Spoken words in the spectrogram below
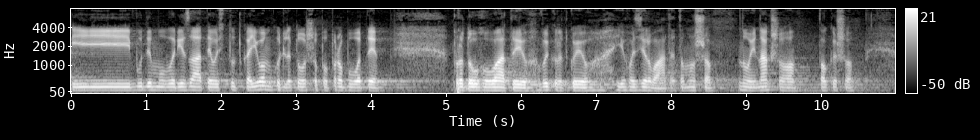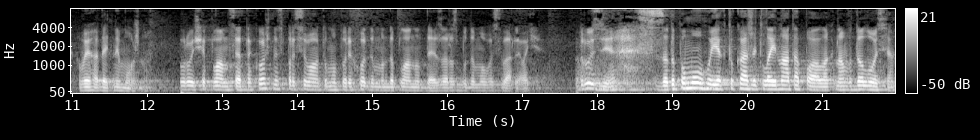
І будемо вирізати ось тут кайомку для того, щоб попробувати продовгуватою викруткою його зірвати. Тому що ну, інакшого поки що вигадати не можна. Коротше, план С також не спрацював, тому переходимо до плану Д. Зараз будемо висверлювати. Друзі, за допомогою, як то кажуть, лайна та палок нам вдалося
